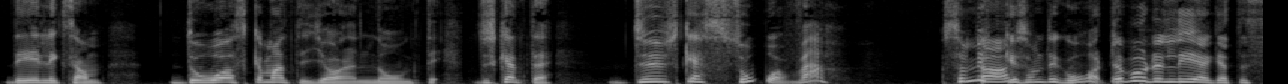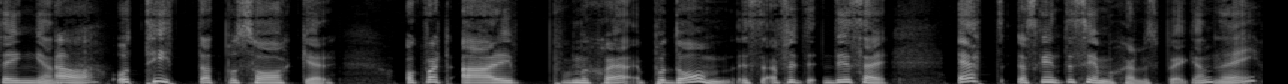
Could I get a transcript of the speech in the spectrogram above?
Det är liksom, då ska man inte göra någonting. Du ska inte, du ska sova. Så mycket Ja. som det går. Jag borde legat i sängen Ja. och tittat på saker och varit arg på, mig själv, på dem. För det är så här, ett, jag ska inte se mig själv i spegeln. Nej.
